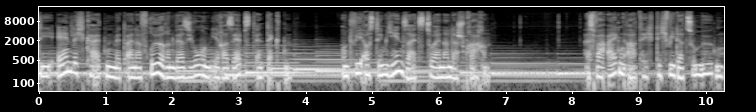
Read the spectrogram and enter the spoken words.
die Ähnlichkeiten mit einer früheren Version ihrer selbst entdeckten und wie aus dem Jenseits zueinander sprachen. Es war eigenartig, dich wieder zu mögen.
